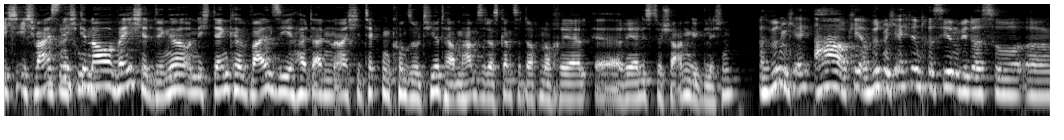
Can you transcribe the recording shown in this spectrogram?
Ich, ich weiß nicht genau, welche Dinge und ich denke, weil sie halt einen Architekten konsultiert haben, haben sie das Ganze doch noch real, äh, realistischer angeglichen. Also würde mich echt, ah, okay, würde mich echt interessieren, wie das so ähm,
